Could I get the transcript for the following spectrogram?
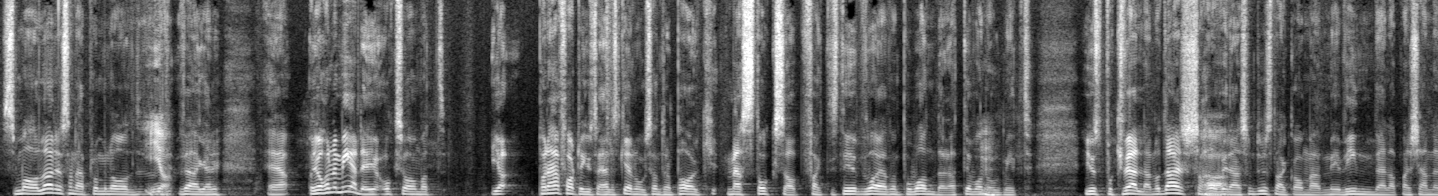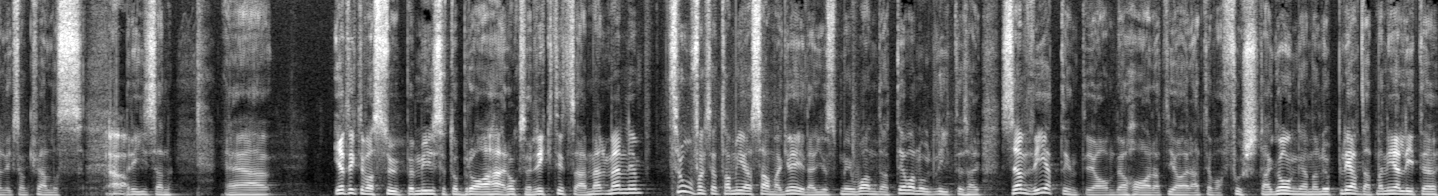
smalare sådana här promenadvägar. Eh, och jag håller med dig också om att ja, på det här fartyget så älskar jag nog Central Park mest också faktiskt. Det var även på Wonder, att det var nog mitt just på kvällen. Och där så har Ja. vi det här som du snackade om med vinden, att man känner liksom kvällsbrisen. Eh, jag tyckte det var supermysigt och bra här också. Riktigt så här. Men, men jag tror faktiskt att jag tar med samma grej där just med Wonder. Att det var nog lite så här. Sen vet inte jag om det har att göra att det var första gången man upplevde att man är lite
